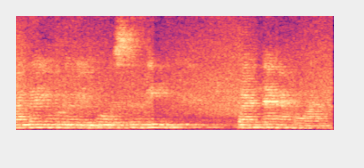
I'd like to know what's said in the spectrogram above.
మళ్ళీ ఇప్పుడు రేపు వస్తుంది. బంధనము అని.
